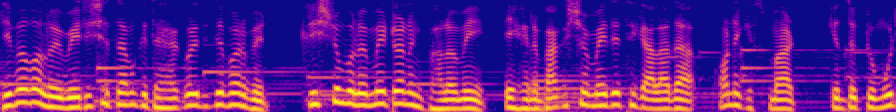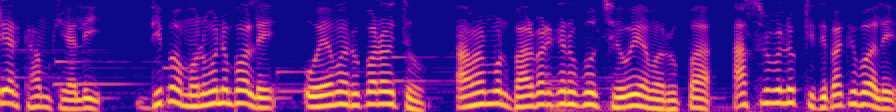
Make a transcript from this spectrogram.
দীপা বলো, ওই মেয়েটির সাথে আমাকে দেখা করে দিতে পারবেন? কৃষ্ণ বলে মেয়েটা অনেক ভালো মেয়ে। এখানে বাকি সব মেয়েদের থেকে আলাদা। অনেক স্মার্ট কিন্তু একটু মুডি আর খাম খেয়ালি দীপা মনে মনে বলে, ওই আমার রূপা নয় তো? আমার মন বারবার কেন বলছে, ওই আমার রূপা? আশ্রমের লোকটি দীপাকে বলে,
